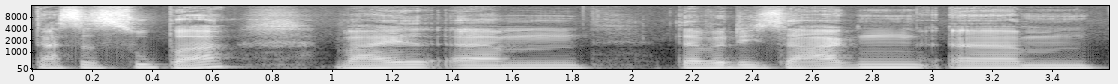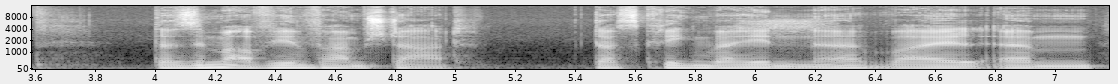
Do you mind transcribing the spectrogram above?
Das ist super, weil ähm, da würde ich sagen, ähm, da sind wir auf jeden Fall am Start das kriegen wir hin, ne? Weil ähm,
